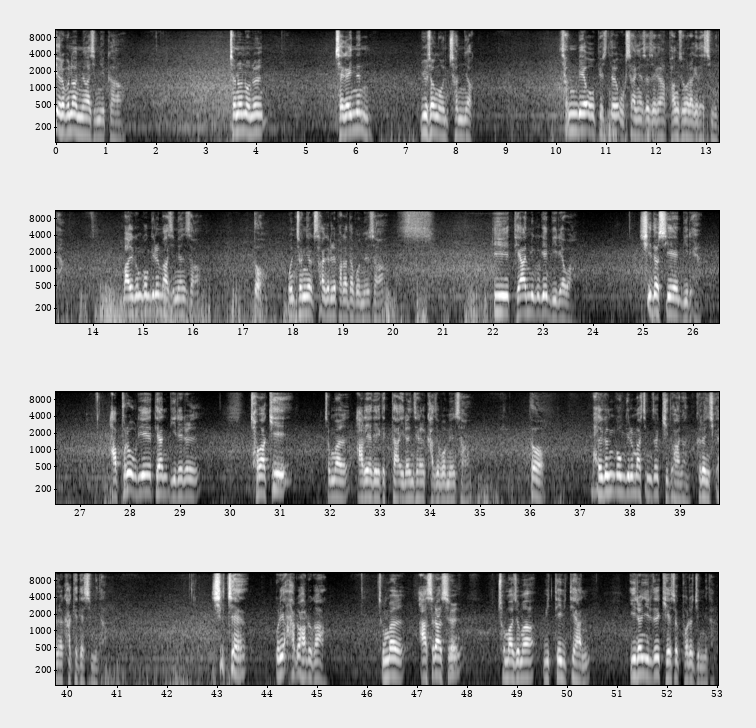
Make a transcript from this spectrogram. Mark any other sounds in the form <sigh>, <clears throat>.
여러분 안녕하십니까? 저는 오늘 제가 있는 유성 온천역 현대 오피스텔 옥상에서 제가 방송을 하게 됐습니다. 맑은 공기를 마시면서 또 온천역 사거리를 바라다 보면서 이 대한민국의 미래와 시더스의 미래 앞으로 우리에 대한 미래를 정확히 정말 알아야 되겠다 이런 생각을 가져보면서 또 맑은 공기를 마시면서 기도하는 그런 시간을 갖게 됐습니다. 실제 우리 하루하루가 정말 아슬아슬 조마조마 위태위태한 이런 일들이 계속 벌어집니다.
